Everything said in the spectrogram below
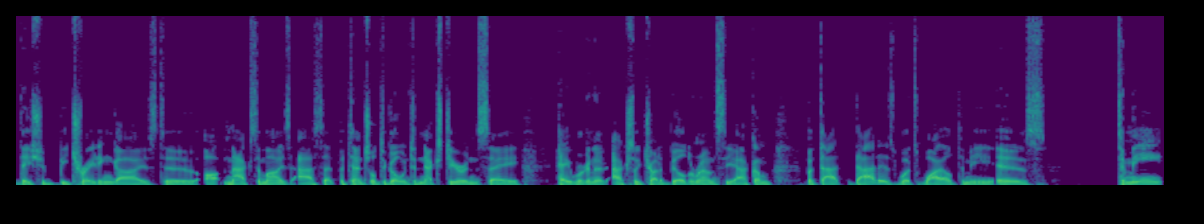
they should be trading guys to uh, maximize asset potential to go into next year and say, "Hey, we're going to actually try to build around Siakam." But that that is what's wild to me is to me,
